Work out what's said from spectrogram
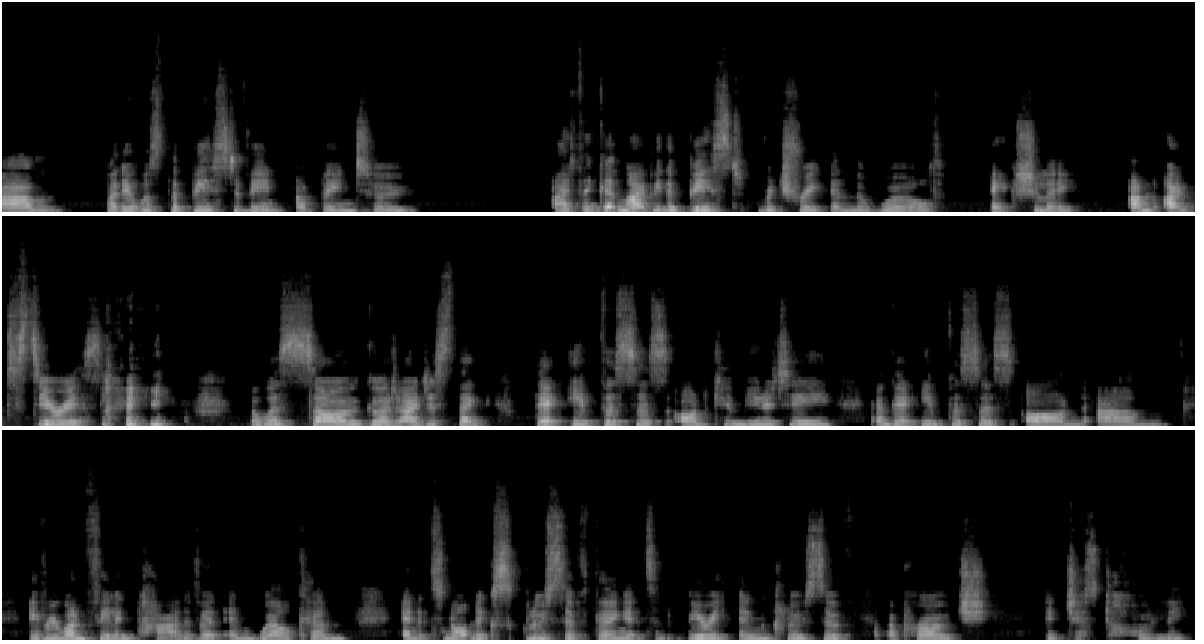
um, but it was the best event I've been to. I think it might be the best retreat in the world. Actually, I'm, I'm seriously. it was so good. I just think that emphasis on community and that emphasis on um, everyone feeling part of it and welcome. And it's not an exclusive thing, it's a very inclusive approach. It just totally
